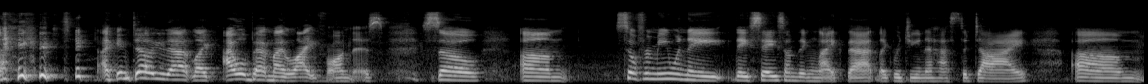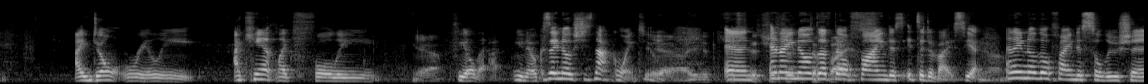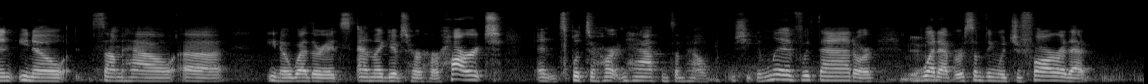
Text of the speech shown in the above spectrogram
Like I can tell you that. Like I will bet my life on this. So, um, so for me, when they they say something like that, like Regina has to die, um, I don't really, I can't like fully yeah, feel that, you know, because I know she's not going to yeah. It's just, and it's and I know that they'll find us. It's a device, yeah. Yeah. And I know they'll find a solution. You know, somehow. Uh, you know, whether it's Emma gives her her heart and splits her heart in half, and somehow she can live with that, or Yeah. whatever. Something with Jafar, or that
